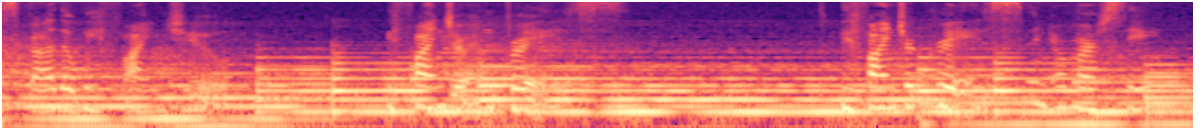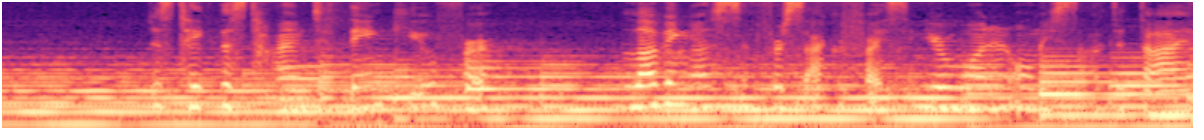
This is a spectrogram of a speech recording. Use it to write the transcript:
cross, God, that we find you. We find your embrace. We find your grace and your mercy. Just take this time to thank you for loving us and for sacrificing your one and only Son to die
